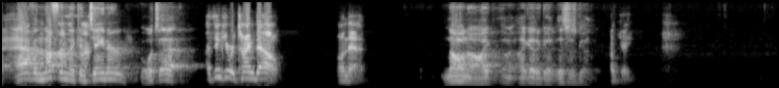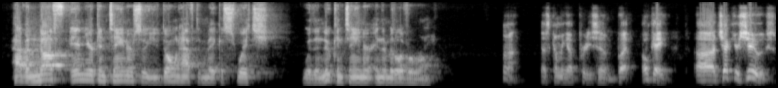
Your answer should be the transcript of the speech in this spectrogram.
Have enough in the container. What's that? I think you were timed out on that. No, no. I I got to good. This is good. Okay. Have enough in your container so you don't have to make a switch with a new container in the middle of a room. Huh. That's coming up pretty soon. But okay. Uh, check your shoes.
